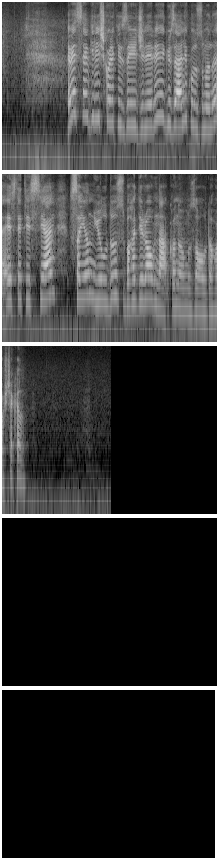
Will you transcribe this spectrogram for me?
Evet sevgili işkolik izleyicileri, güzellik uzmanı, estetisyen Sayın Yıldız Bahadirovna konuğumuz oldu. Hoşçakalın.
